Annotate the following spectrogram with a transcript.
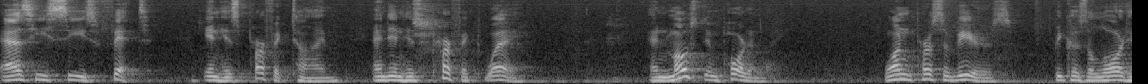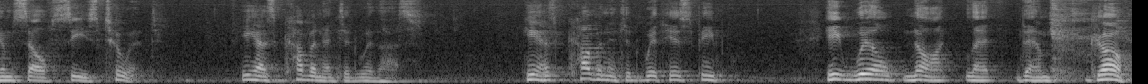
as he sees fit in his perfect time and in his perfect way. And most importantly, one perseveres because the Lord himself sees to it. He has covenanted with us. He has covenanted with his people. He will not let them go.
